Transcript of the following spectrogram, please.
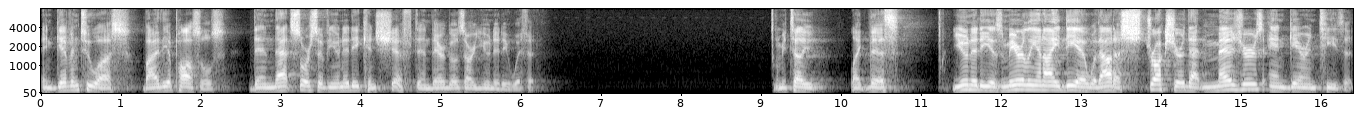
and given to us by the apostles, then that source of unity can shift, and there goes our unity with it. Let me tell you like this unity is merely an idea without a structure that measures and guarantees it.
